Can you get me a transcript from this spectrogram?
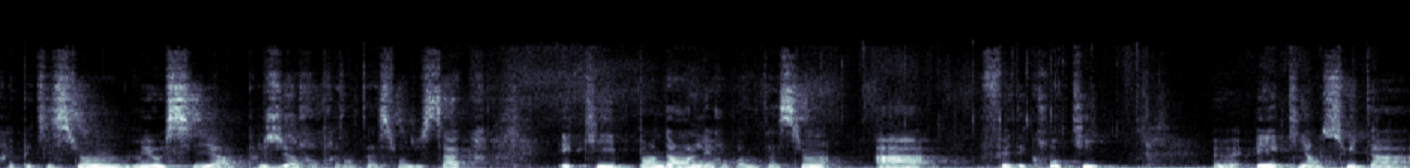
répétitions, mais aussi à plusieurs représentations du sacre, et qui, pendant les représentations, a fait des croquis et qui ensuite a,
